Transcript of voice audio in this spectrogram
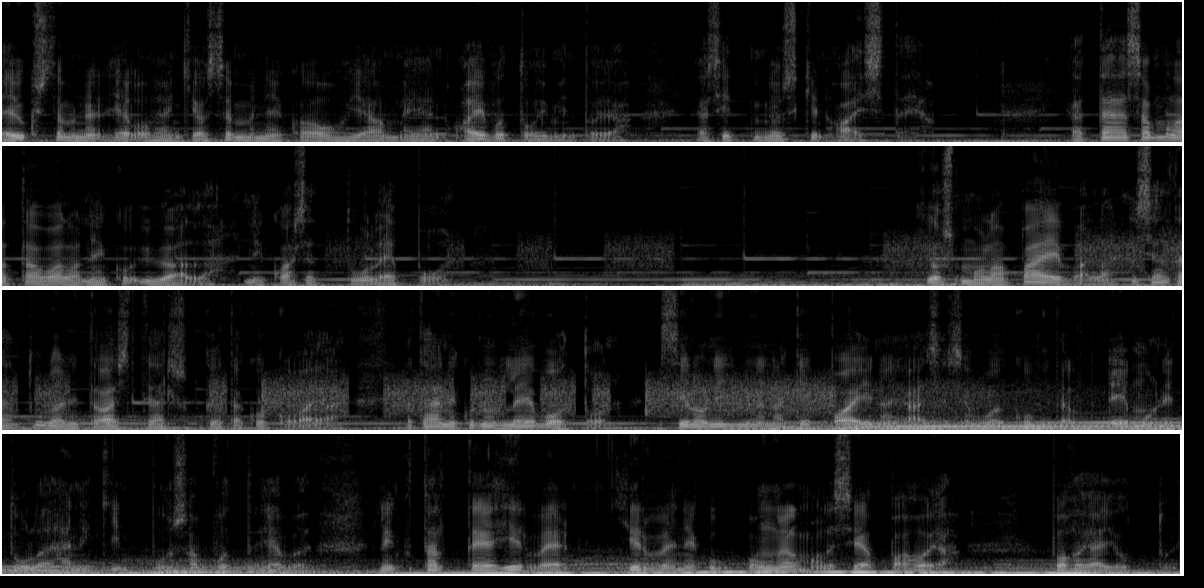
Ja yksi tämmöinen elohenki on sellainen, joka ohjaa meidän aivotoimintoja ja sitten myöskin aisteja. Ja tämä samalla tavalla niin kuin yöllä niin kuin asettuu lepoon. jos me ollaan päivällä, niin sieltähän tulee niitä aistijärskykkeitä koko ajan. Ja tämä niin on levoton. Silloin ihminen näkee painajaisen, se voi kuvitella, että demoni tulee hänen kimppuunsa. Ja niin kuin hirveän, hirveän niin kuin ongelmallisia pahoja, pahoja juttuja.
